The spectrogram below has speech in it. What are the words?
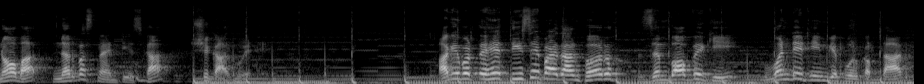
नौ बार नर्वस नाइन्टीज का शिकार हुए थे। आगे बढ़ते हैं, तीसरे पायदान पर जिम्बाब्वे की वनडे टीम के पूर्व कप्तान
